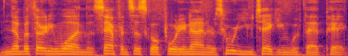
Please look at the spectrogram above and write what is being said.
number 31, the San Francisco 49ers, who are you taking with that pick?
